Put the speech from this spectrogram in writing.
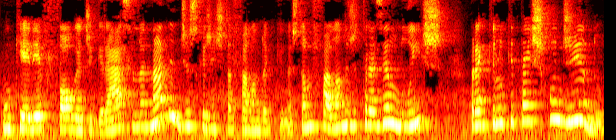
com querer folga de graça, não é nada disso que a gente está falando aqui. Nós estamos falando de trazer luz para aquilo que está escondido.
